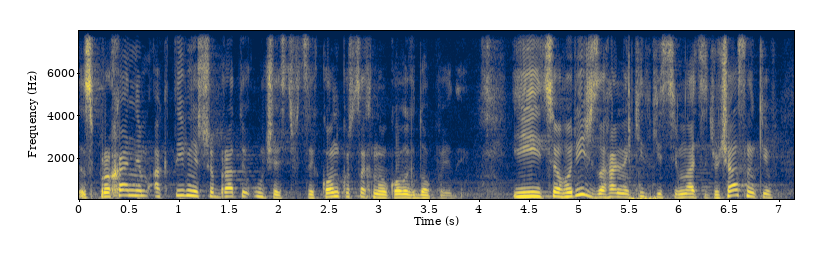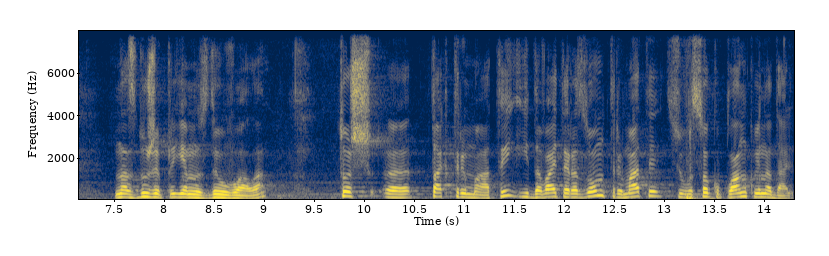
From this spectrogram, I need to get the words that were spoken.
з проханням активніше брати участь в цих конкурсах наукових доповідей. І цьогоріч загальна кількість 17 учасників нас дуже приємно здивувала. Тож е, так тримати і давайте разом тримати цю високу планку і надалі.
